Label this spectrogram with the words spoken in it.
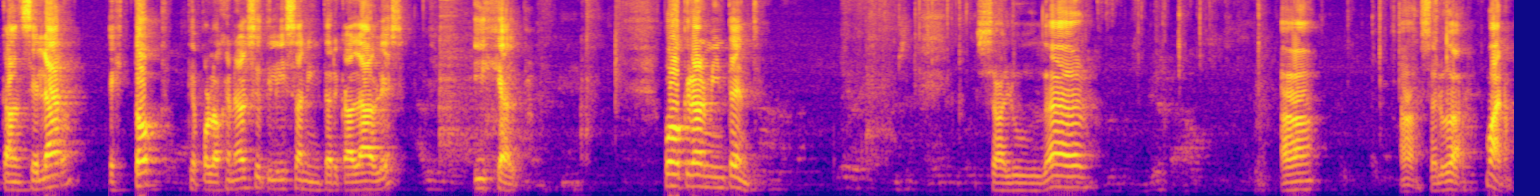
cancelar, stop, que por lo general se utilizan intercalables, y help. Puedo crear mi intent. Saludar a, a saludar. Bueno,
